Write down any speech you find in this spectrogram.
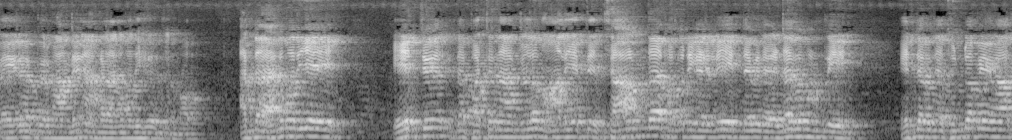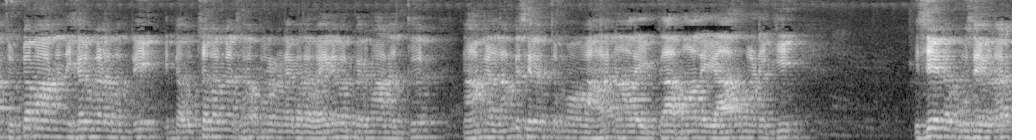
வைரவ பெருமானை நாங்கள் அனுமதி கேட்கின்றோம் அந்த அனுமதியை ஏற்று இந்த பத்து நாட்களும் ஆலயத்தை சார்ந்த பகுதிகளிலே எந்தவித இடருமின்றி எந்தவித துன்பமையா துன்பமான நிகழ்வுகளுமின்றி இந்த உற்சவங்கள் சிறப்புற நடைபெற வைரவ பெருமானுக்கு நாங்கள் நன்றி செலுத்தும் முகமாக நாளை மாலை ஆறு மணிக்கு விசேட பூசையுடன்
